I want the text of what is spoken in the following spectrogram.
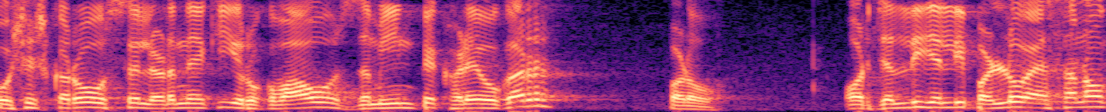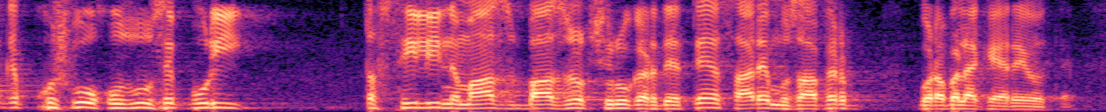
کوشش کرو اس سے لڑنے کی رکواؤ زمین پہ کھڑے ہو کر پڑھو اور جلدی جلدی پڑھ لو ایسا نہ ہو کہ خوشبو خوشو سے پوری تفصیلی نماز بعض لوگ شروع کر دیتے ہیں سارے مسافر برا بلا کہہ رہے ہوتے ہیں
